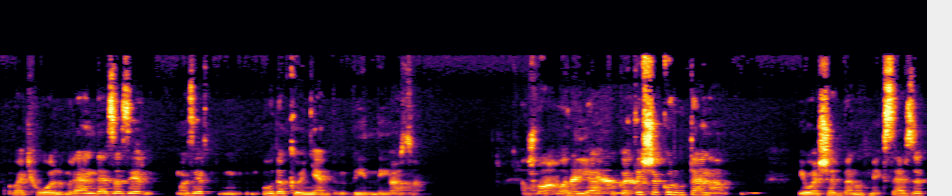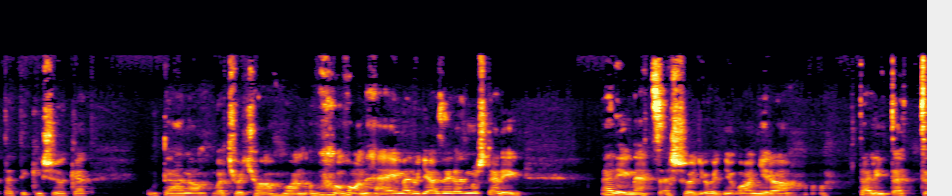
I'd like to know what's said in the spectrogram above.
vagy hol rendez, azért, azért oda könnyebb vinni Persze. a, a, és van, van a diákokat, ilyen... és akkor utána jó esetben ott még szerződtetik is őket utána, vagy hogyha van, van hely, mert ugye azért ez most elég, elég necces, hogy, hogy annyira telített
